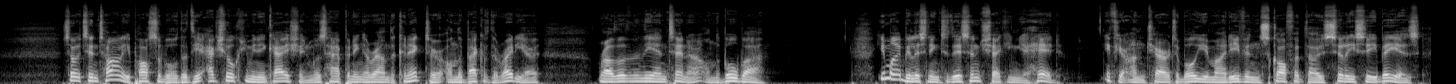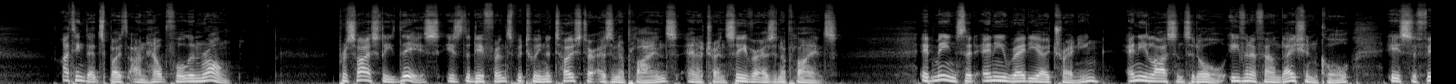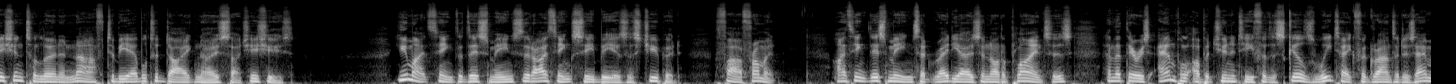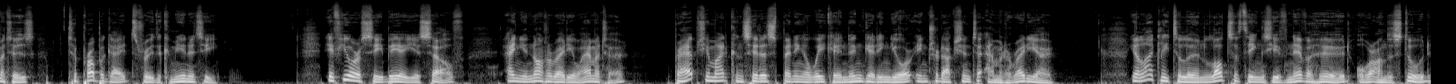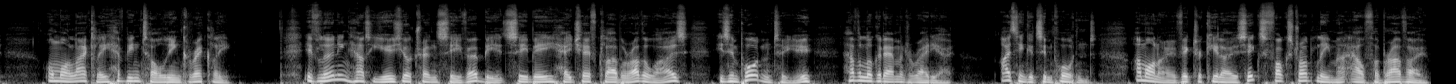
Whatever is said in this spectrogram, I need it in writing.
so it's entirely possible that the actual communication was happening around the connector on the back of the radio rather than the antenna on the bull bar. You might be listening to this and shaking your head. If you're uncharitable, you might even scoff at those silly CBers. I think that's both unhelpful and wrong. Precisely this is the difference between a toaster as an appliance and a transceiver as an appliance. It means that any radio training, any license at all, even a foundation call, is sufficient to learn enough to be able to diagnose such issues. You might think that this means that I think CBers are stupid. Far from it. I think this means that radios are not appliances and that there is ample opportunity for the skills we take for granted as amateurs to propagate through the community. If you're a CBer yourself and you're not a radio amateur, perhaps you might consider spending a weekend and getting your introduction to amateur radio. You're likely to learn lots of things you've never heard or understood, or more likely have been told incorrectly. If learning how to use your transceiver, be it CB, HF Club, or otherwise, is important to you, have a look at amateur radio. I think it's important. I'm Onno, Victor Kilo 6, Foxtrot Lima Alpha Bravo.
